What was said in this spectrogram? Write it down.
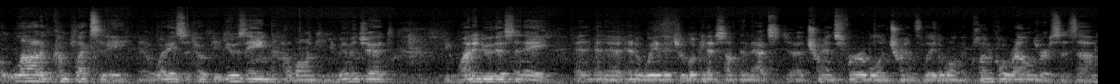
A lot of complexity. You know, what isotope you're using, how long can you image it? You want to do this in a, in a, in a way that you're looking at something that's uh, transferable and translatable in the clinical realm versus uh,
